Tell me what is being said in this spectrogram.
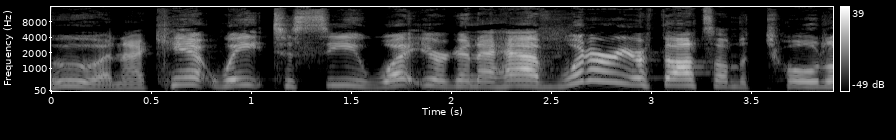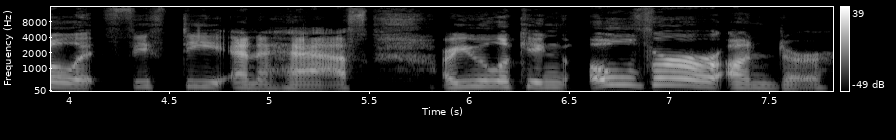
Ooh, and I can't wait to see what you're going to have. What are your thoughts on the total at 50 and a half? Are you looking over or under?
